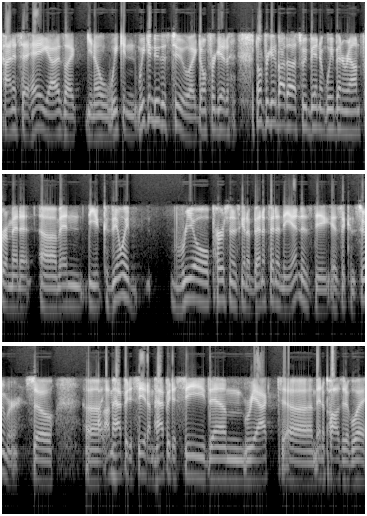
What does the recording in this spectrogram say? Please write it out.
kind of say, hey guys, like you know we can we can do this too. Like don't forget don't forget about us. We've been we've been around for a minute, um, and because the only real person is going to benefit in the end is the is the consumer. So uh, I'm happy to see it. I'm happy to see them react um, in a positive way.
